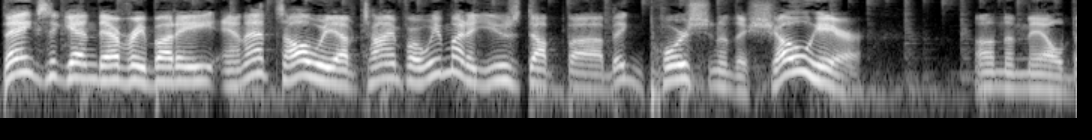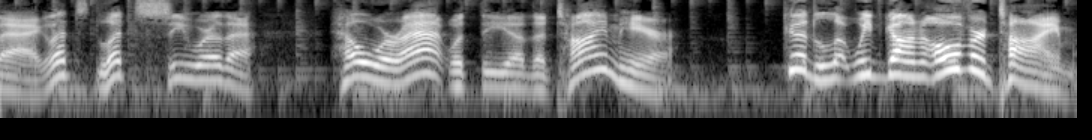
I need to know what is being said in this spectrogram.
thanks again to everybody, and that's all we have time for. We might have used up a big portion of the show here on the mailbag. Let's let's see where the hell we're at with the uh, the time here. Good, l- we've gone overtime.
